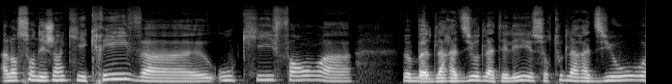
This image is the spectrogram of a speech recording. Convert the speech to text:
Alors, ce sont des gens qui écrivent euh, ou qui font euh, ben, de la radio, de la télé, et surtout de la radio,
